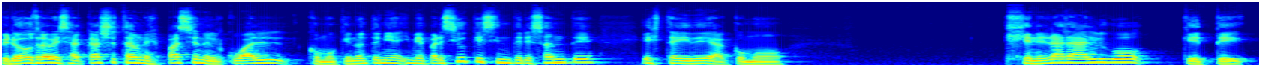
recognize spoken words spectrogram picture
Pero otra vez, acá yo estaba en un espacio en el cual como que no tenía... Y me pareció que es interesante esta idea, como generar algo que te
